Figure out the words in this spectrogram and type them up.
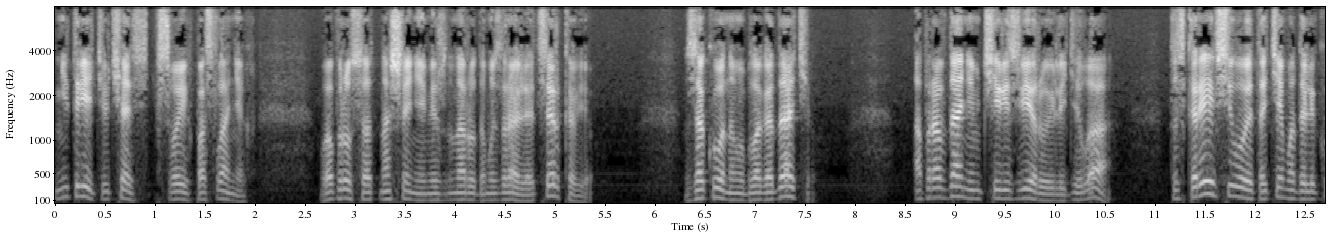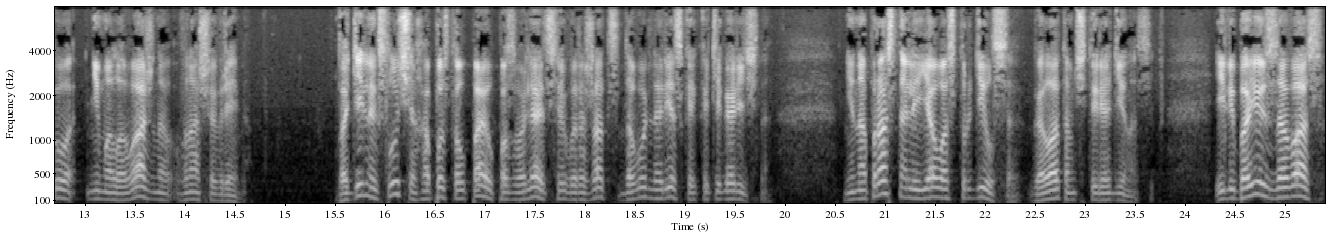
не третью часть в своих посланиях вопросу отношения между народом Израиля и церковью, законом и благодатью, оправданием через веру или дела, то, скорее всего, эта тема далеко немаловажна в наше время. В отдельных случаях апостол Павел позволяет себе выражаться довольно резко и категорично. «Не напрасно ли я у вас трудился?» Галатам 4.11. «Или боюсь за вас,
